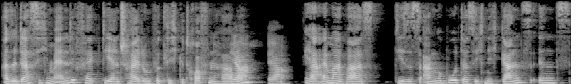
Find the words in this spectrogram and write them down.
Also, dass ich im Endeffekt die Entscheidung wirklich getroffen habe. Ja, ja. Ja, einmal war es dieses Angebot, dass ich nicht ganz ins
